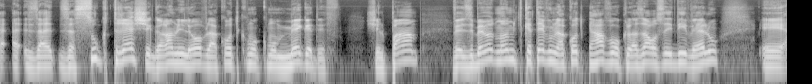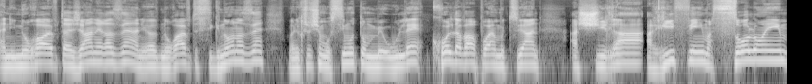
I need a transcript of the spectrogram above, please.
אה, זה, זה הסוג טרש שגרם לי לאהוב להקות כמו, כמו מגדף של פעם. וזה באמת מאוד מתכתב עם להקות האבוק, לזארוס איי-די ואלו. אה, אני נורא אוהב את הז'אנר הזה, אני אוהב, נורא אוהב את הסגנון הזה, ואני חושב שהם עושים אותו מעולה. כל דבר פה היה מצוין. השירה, הריפים, הסולואים,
